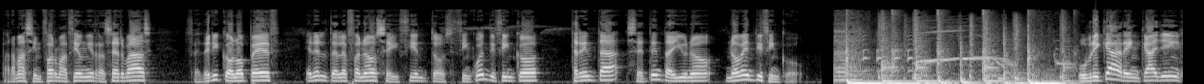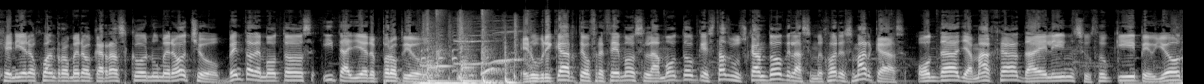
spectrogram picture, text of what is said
Para más información y reservas, Federico López en el teléfono 655 30 71 95. Ubricar en calle Ingeniero Juan Romero Carrasco número 8, venta de motos y taller propio. En Ubricar te ofrecemos la moto que estás buscando de las mejores marcas: Honda, Yamaha, Daelin, Suzuki, Peugeot.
